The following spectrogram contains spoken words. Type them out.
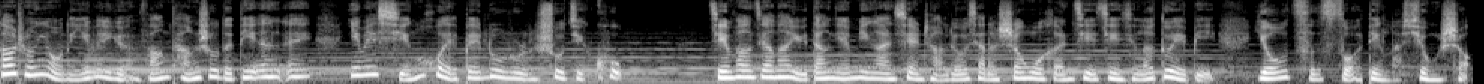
高成勇的一位远房堂叔的 DNA 因为行贿被录入了数据库，警方将他与当年命案现场留下的生物痕迹进行了对比，由此锁定了凶手。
